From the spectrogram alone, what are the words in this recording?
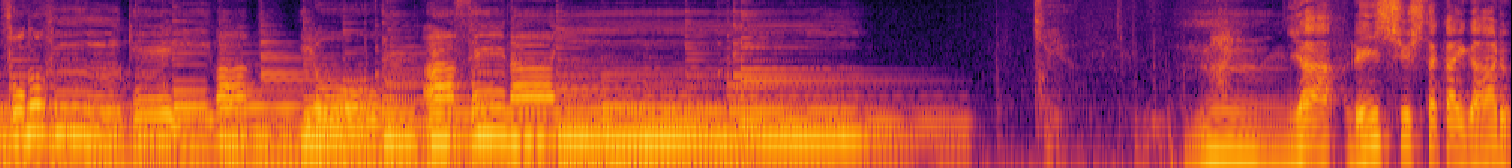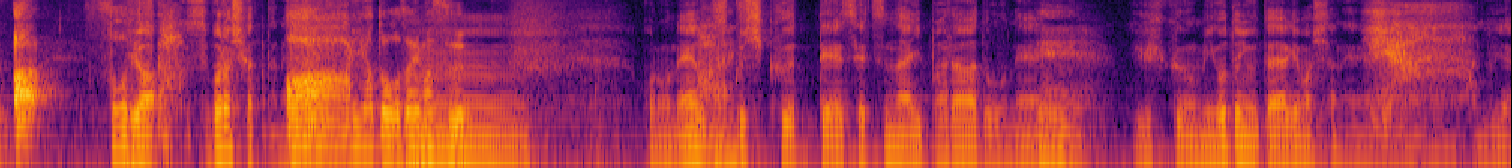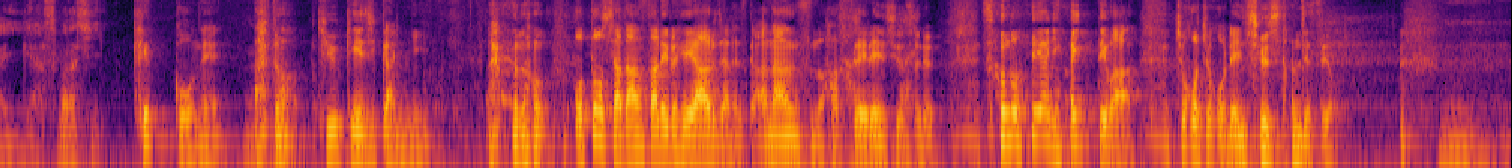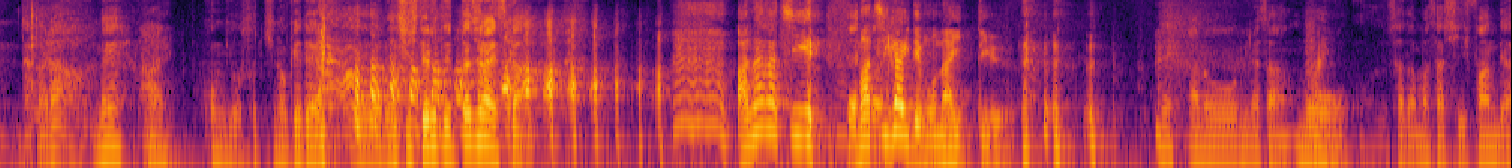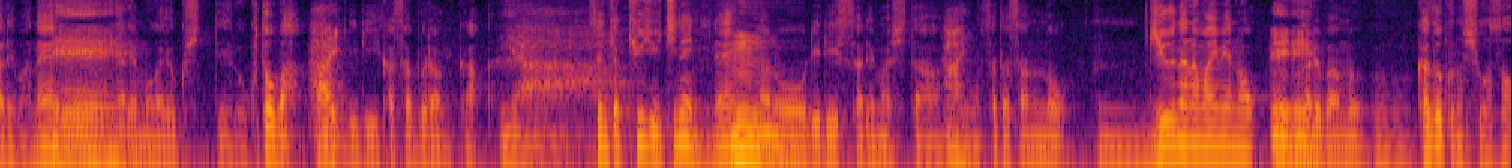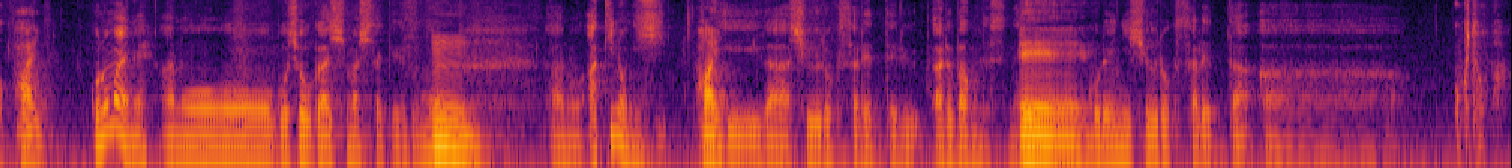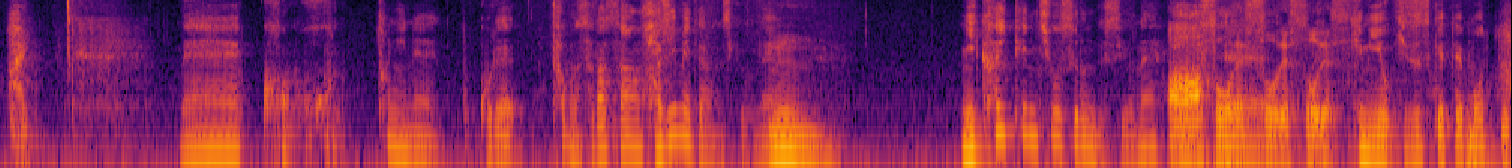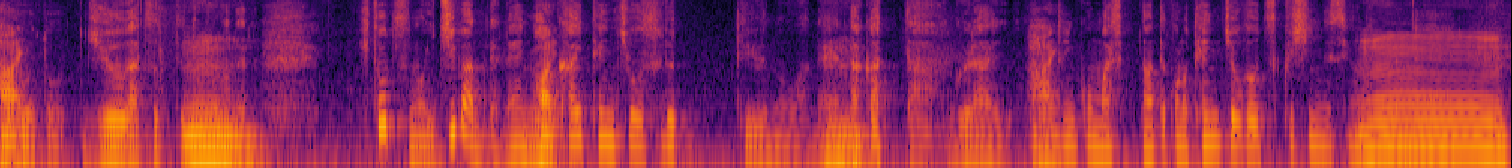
その風景は色あせない。という。うん。いや練習した甲斐がある。あそういやですか。素晴らしかったね。ああありがとうございます。うん。このねはい。美しくって切ないバラードをね、えゆうきくん見事に歌い上げましたね。いやいや素晴らしい。え結構ねあの休憩時間にあの音遮断される部屋あるじゃないですか。アナウンスの発声練習する、その部屋に入ってはちょこちょこ練習したんですよ。だからねはい。本業そっちのけで、えー練習してるって言ったじゃないですかあながち 間違いでもないっていう。ねあの皆さんもう、はい。さだまさしファンであればね、ええ。誰もがよく知っている「オクトーバー」はい。リリー・カサブランカ。いや1991年にね、うん。あのリリースされましたあのはい。さださんの、うん、17枚目のええ。アルバム「うん家族の肖像」ーはい。この前ね、あのーご紹介しましたけれども「うん。あの秋の虹」はいが収録されてるアルバムですね、ええ。これに収録されたあー「オクトーバはい。ー」ねえこの本当にねこれ多分さださん初めてなんですけどね、うん。2回転調するんですよね。ああそうです、えーそうですそうです。君を傷つけてもっていうところと、10月っていうところで、うん。一つの一番でねはい。2回転調するっていうのはね、うん。なかったぐらいはい。本当にこうましまたこの転調が美しいんですようね、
